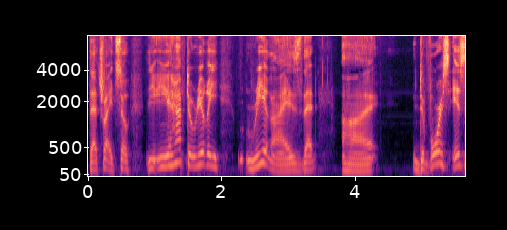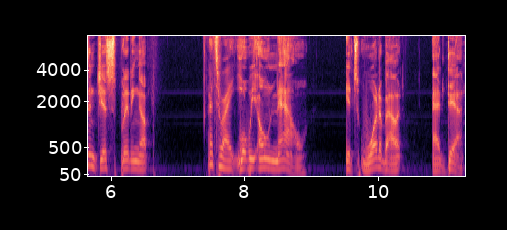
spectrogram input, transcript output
That's right. So you have to really realize that uh, divorce isn't just splitting up That's right. what we own now, it's what about at death.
